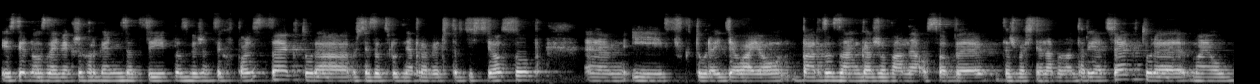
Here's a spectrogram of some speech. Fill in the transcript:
jest jedną z największych organizacji prozwierzęcych w Polsce, która właśnie zatrudnia prawie 40 osób i w której działają bardzo zaangażowane osoby też właśnie na wolontariacie, które mają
